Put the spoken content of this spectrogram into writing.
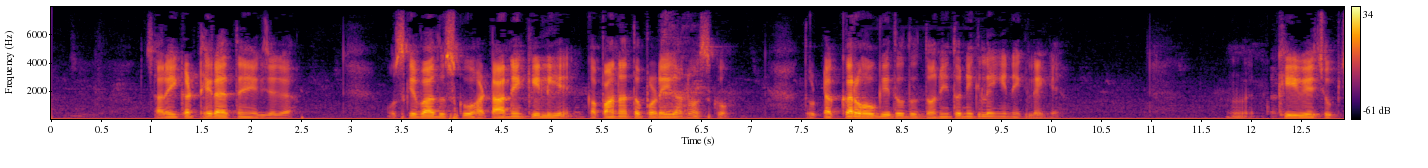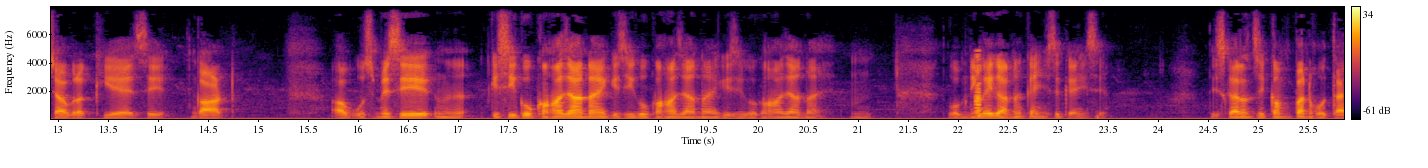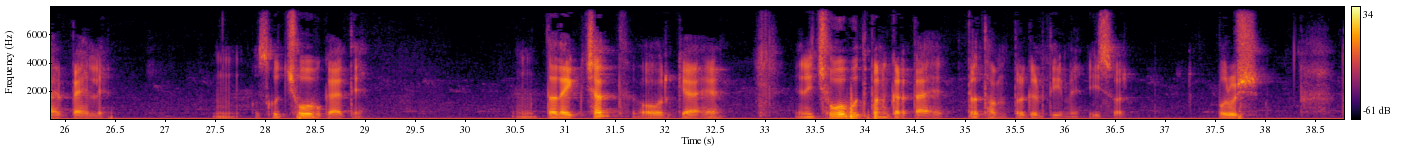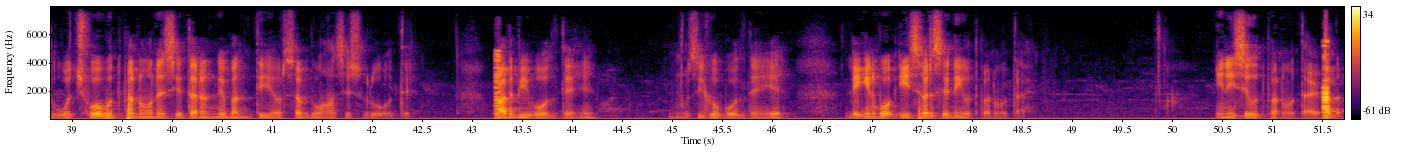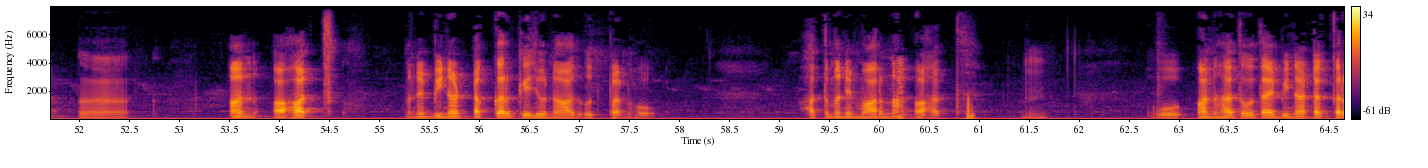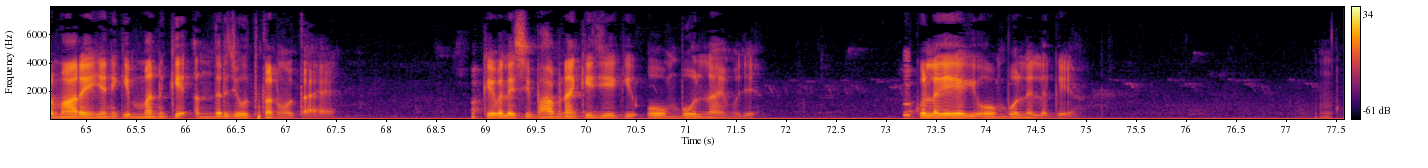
सारे इकट्ठे रहते हैं एक जगह। उसके बाद उसको हटाने के लिए कपाना तो पड़ेगा ना उसको। तो टक्कर होगी तो, तो ध्वनि तो निकलेंगे निकलेंगे। रखी हुए चुपचाप रखी है ऐसे गाट अब उसमें से किसी को कहाँ जाना है किसी को कहाँ जाना है किसी को कहाँ जाना है हम्म। वो निकलेगा ना कहीं से कहीं से। इस कारण से कंपन होता है पहले हम्म, उसको क्षोभ कहते हैं। हम्म, तदैक्षत और क्या है? यानी क्षोभ उत्पन्न करता है प्रथम प्रकृति में ईश्वर, पुरुष। तो वो क्षोभ उत्पन्न होने से तरंगे बनती है और शब्द वहाँ से शुरू होते बाद भी बोलते हैं, उसी को बोलते हैं ये, लेकिन वो ईश्वर से नहीं उत्पन्न होता है। इन्हीं से उत्पन्न होता है। अन, अहत, मैंने बिना टक्कर के जो नाद उत्पन्न हो। हत मने मारना अहत। हम्म। वो अनहत होता है, बिना टक्कर मारे, यानी कि मन के अंदर जो उत्पन्न होता है। आप केवल ऐसी भावना कीजिए कि ओम बोलना है मुझे। आपको लगेगा कि ओम बोलने लग गया।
